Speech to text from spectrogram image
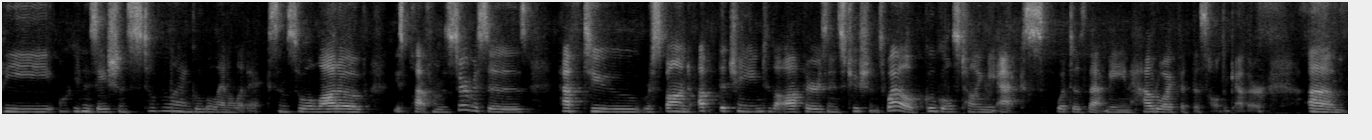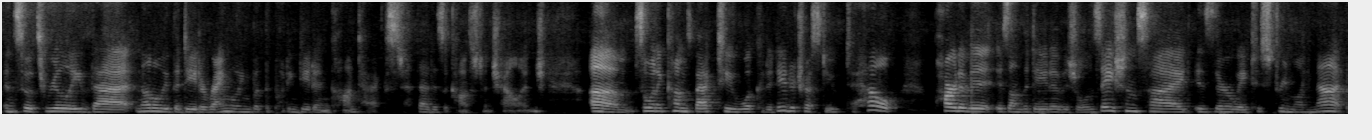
the organizations still rely on Google Analytics. And so a lot of these platforms and services have to respond up the chain to the authors and institutions. Well, Google's telling me X. What does that mean? How do I fit this all together? Um, and so it's really that not only the data wrangling, but the putting data in context. That is a constant challenge. Um, so when it comes back to what could a data trust do to help, Part of it is on the data visualization side. Is there a way to streamline that?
